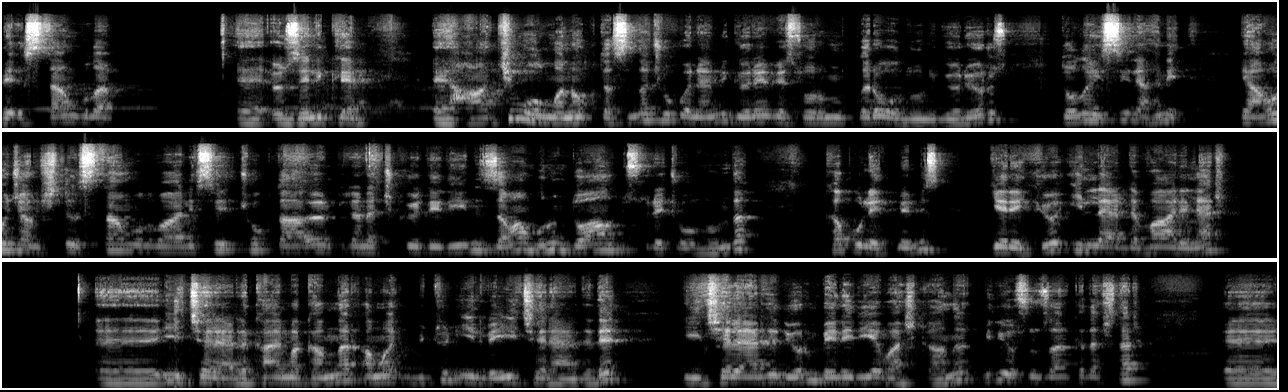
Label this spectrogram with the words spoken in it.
ve İstanbul'a e, özellikle e, hakim olma noktasında çok önemli görev ve sorumlulukları olduğunu görüyoruz. Dolayısıyla hani ya hocam işte İstanbul valisi çok daha ön plana çıkıyor dediğiniz zaman bunun doğal bir süreç olduğunda kabul etmemiz gerekiyor. İllerde valiler, e, ilçelerde kaymakamlar ama bütün il ve ilçelerde de ilçelerde diyorum belediye başkanı. Biliyorsunuz arkadaşlar e,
